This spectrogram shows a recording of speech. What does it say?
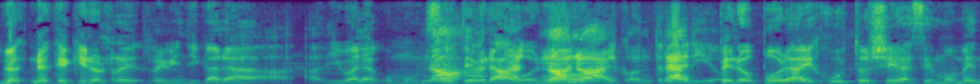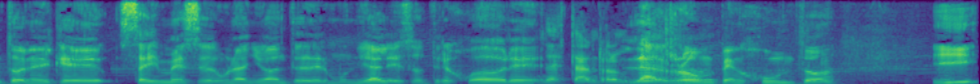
No, no es que quiero re- reivindicar a, a Dybala como un No, siete bravo, al- ¿no? no, no, al contrario. Pero por ahí justo llega ese momento en el que seis meses, un año antes del Mundial, esos tres jugadores La están rompiendo. la rompen juntos. ¿Y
